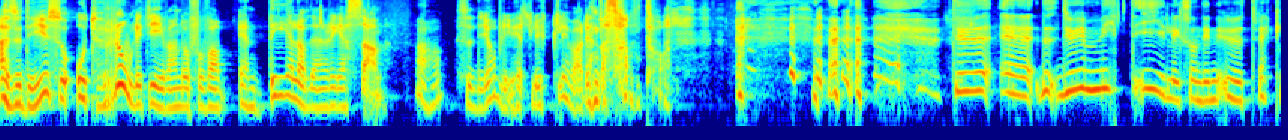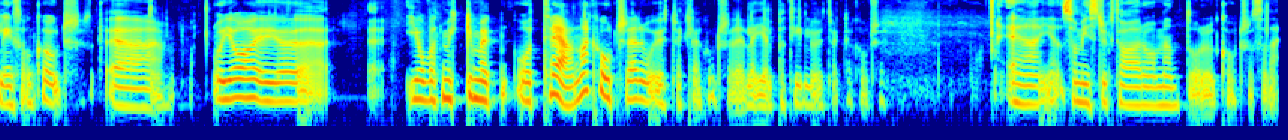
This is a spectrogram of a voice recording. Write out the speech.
Alltså det är ju så otroligt givande att få vara en del av den resan. Aha. Så jag blir ju helt lycklig varenda samtal. du, eh, du, du, är mitt i liksom din utveckling som coach. Eh, och jag är ju jobbat mycket med att träna coacher och utveckla coacher eller hjälpa till att utveckla coacher. Eh, som instruktör och mentor och coach och sådär.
